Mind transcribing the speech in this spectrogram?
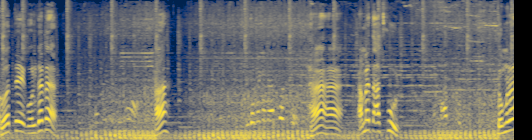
কোথাতে কলকাতা? হ্যাঁ? হ্যাঁ হ্যাঁ। আমরা তাজপুর। তোমরা?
